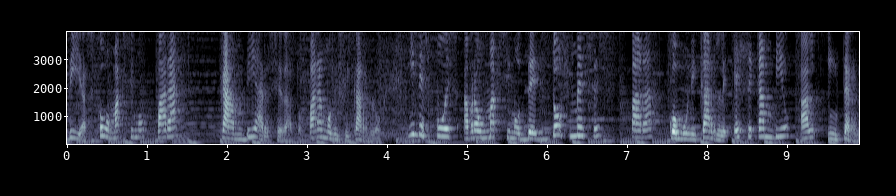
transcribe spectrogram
días como máximo para cambiar ese dato, para modificarlo. Y después habrá un máximo de dos meses para comunicarle ese cambio al interno.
